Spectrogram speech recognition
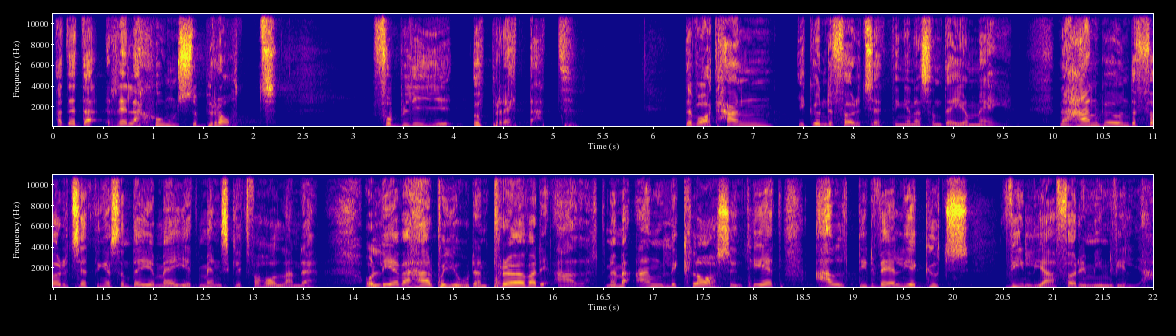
att detta relationsbrott får bli upprättat, det var att han gick under förutsättningarna som dig och mig. När han går under förutsättningar som dig och mig i ett mänskligt förhållande och lever här på jorden, prövar det allt, men med andlig klarsynthet alltid väljer Guds vilja före min vilja.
